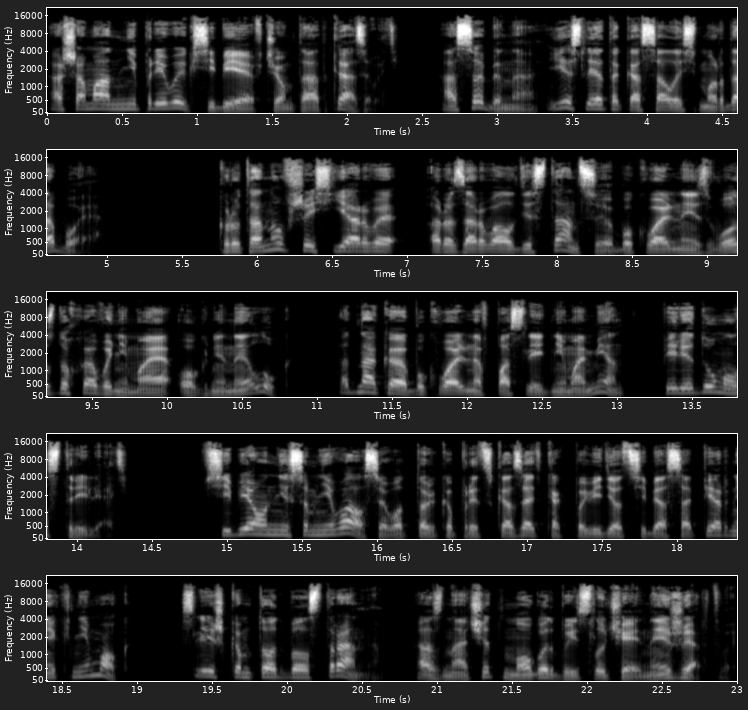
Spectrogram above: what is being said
А шаман не привык себе в чем-то отказывать, особенно если это касалось мордобоя. Крутанувшись, Ярве разорвал дистанцию, буквально из воздуха вынимая огненный лук, Однако буквально в последний момент передумал стрелять. В себе он не сомневался, вот только предсказать, как поведет себя соперник, не мог. Слишком тот был странным, а значит, могут быть случайные жертвы.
